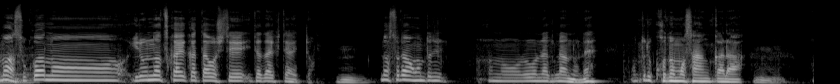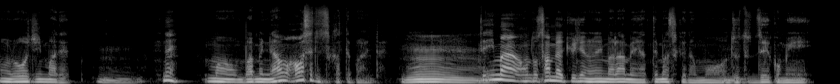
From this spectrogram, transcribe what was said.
まあそこはあのいろんな使い方をしていただきたいと。うん。まあそれは本当にあの老若男女ね本当に子供さんからうん。老人までうん。ねもう場面に合わせて使ってもらいたい。うん。で今本当390円のね今ラーメンやってますけども、うん。ずっと税込み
